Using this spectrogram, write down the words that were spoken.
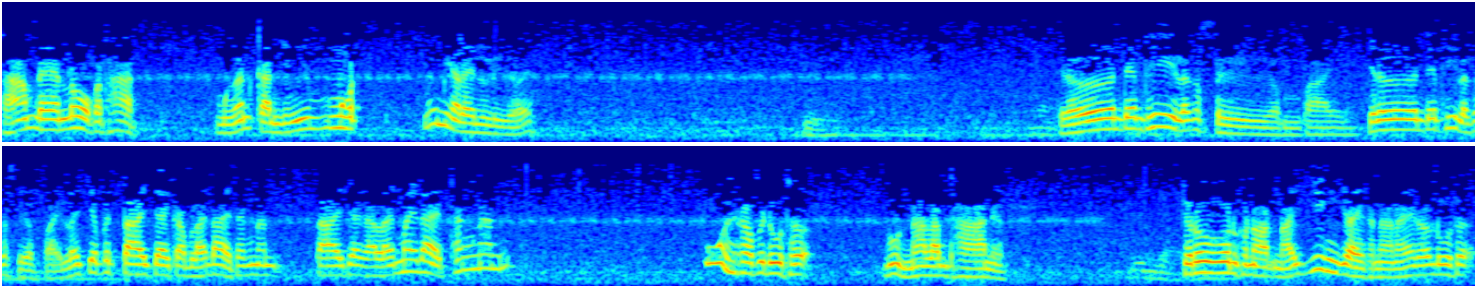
สามแดนโลกธาตุเหมือนกันอย่างนี้หมด ไม่มีอะไรเหลือเจริญเต็มที่แล้วก็เสื่อมไป เจริญเต็มที่แล้วก็เสื่อมไป แล้วจะไปตายใจกับอะไรได้ทั้งนั้น ตายใจกับอะไรไม่ได้ ทั้งนั้นอุ้ยเราไปดูเถอะนู่นนาลันทาเนี่ย เจริญขนาดไหน ยิ่งใหญ่ขนาดไหนเราดูเถอะ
